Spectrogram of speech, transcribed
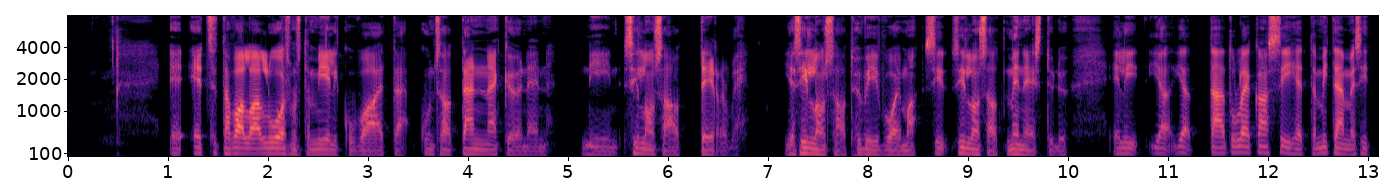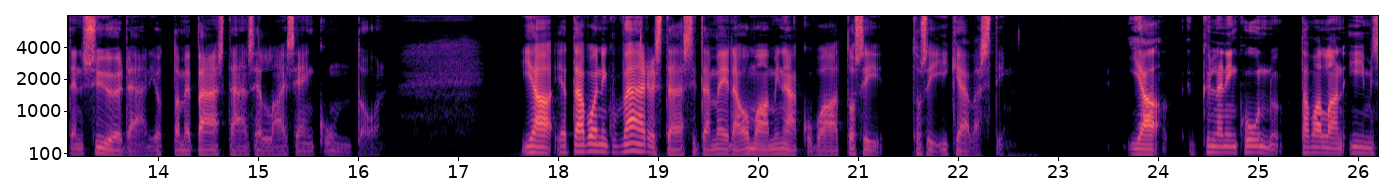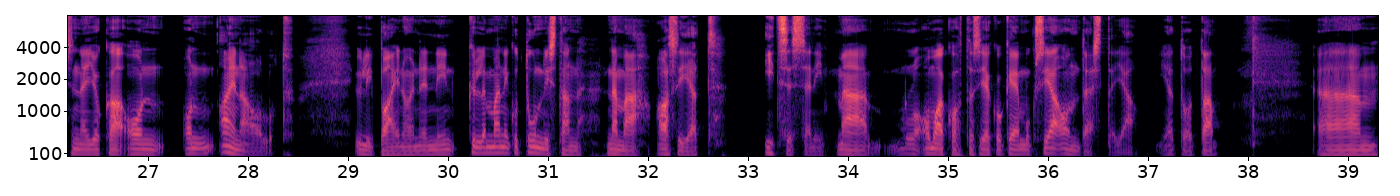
Et, et se tavallaan luo sellaista mielikuvaa, että kun sä oot tämän näköinen, niin silloin sä oot terve ja silloin sä oot hyvinvoima, si- silloin sä oot menestynyt. Eli, ja, ja tämä tulee myös siihen, että mitä me sitten syödään, jotta me päästään sellaiseen kuntoon. Ja, ja tämä voi niin kuin vääristää sitä meidän omaa minäkuvaa tosi, tosi ikävästi. Ja kyllä niin kuin tavallaan ihmisenä, joka on, on aina ollut ylipainoinen, niin kyllä mä niin kuin tunnistan nämä asiat itsessäni. Mä, mulla omakohtaisia kokemuksia on tästä ja, ja tuota, ähm,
